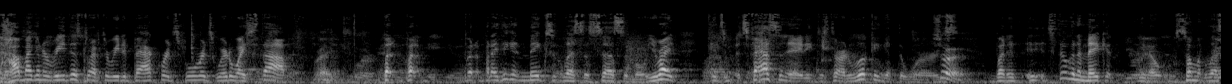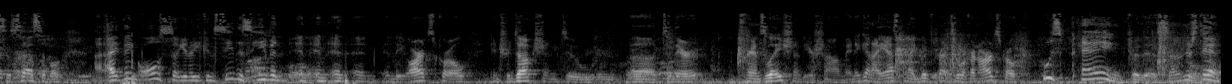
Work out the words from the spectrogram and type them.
How am I going to read this? Do I have to read it backwards, forwards? Where do I stop? Right. But but but but I think it makes it less accessible. You're right. It's it's fascinating to start looking at the words. Sure. But it, it's still going to make it, you know, somewhat less accessible. I think also, you know, you can see this even in, in, in, in the ArtScroll introduction to uh, to their translation of the Yerushalmi. And again, I asked my good friends who work on ArtScroll, who's paying for this? I understand.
